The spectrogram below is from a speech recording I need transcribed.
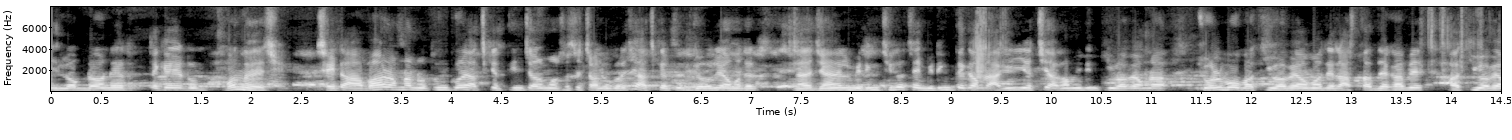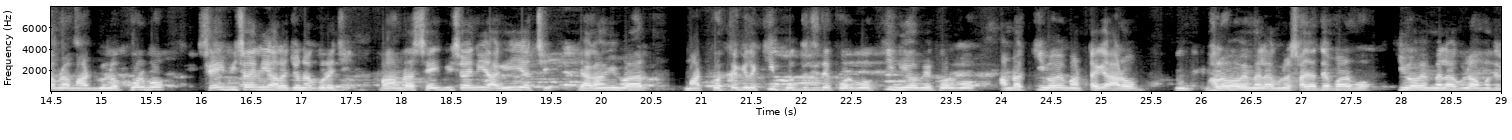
এই লকডাউনের থেকে একটু বন্ধ হয়েছে। সেটা আবার আমরা নতুন করে আজকে তিন চার মাস হচ্ছে চালু করেছি। আজকে খুব জরুরি আমাদের জেনারেল মিটিং ছিল। সেই মিটিং থেকে আমরা এগিয়ে যাচ্ছি। আগামী দিন কীভাবে আমরা চলবো বা কীভাবে আমাদের রাস্তা দেখাবে বা কীভাবে আমরা মাঠগুলো করব, সেই বিষয় নিয়ে আলোচনা করেছি বা আমরা সেই বিষয় নিয়ে এগিয়ে যাচ্ছি যে আগামীবার মাঠ করতে গেলে কি পদ্ধতিতে করব, কি নিয়মে করব, আমরা কীভাবে মাঠটাকে আরও ভালোভাবে মেলাগুলো সাজাতে পারব কীভাবে মেলাগুলো আমাদের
